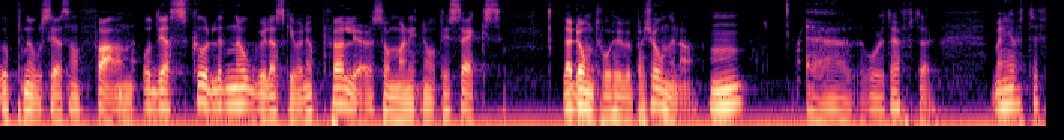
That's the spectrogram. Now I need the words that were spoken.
Uppnosiga som fan. Och jag skulle nog vilja skriva en uppföljare sommaren 1986. Där de två huvudpersonerna. Eh, året efter. Men jag vet inte.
